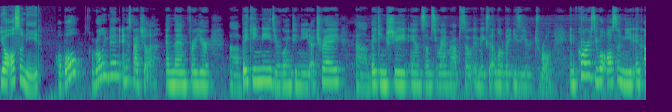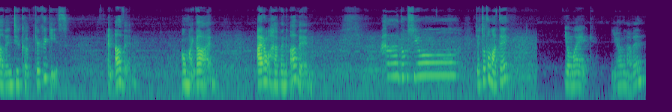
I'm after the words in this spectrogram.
You'll also need a bowl, a rolling pin, and a spatula. And then for your uh, baking needs, you're going to need a tray, um, baking sheet, and some saran wrap so it makes it a little bit easier to roll. And of course, you will also need an oven to cook your cookies. An oven. Oh my god. I don't have an oven. Ah, どうしよう。じゃあちょっと待って。Yo, Mike, you have an oven?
